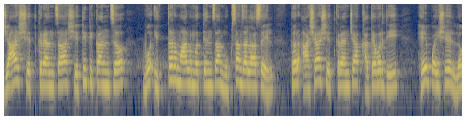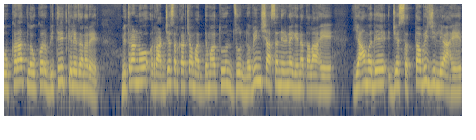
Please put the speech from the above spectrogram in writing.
ज्या शेतकऱ्यांचा शेती पिकांचं व इतर मालमत्तेंचा नुकसान झालं असेल तर अशा शेतकऱ्यांच्या खात्यावरती हे पैसे लवकरात लवकर वितरित केले जाणार आहेत. मित्रांनो राज्य सरकारच्या माध्यमातून जो नवीन शासन निर्णय घेण्यात आला आहे यामध्ये जे सत्तावीस जिल्हे आहेत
